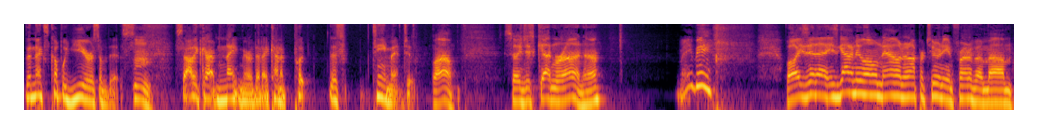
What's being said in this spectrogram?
the next couple years of this mm. salary cap nightmare that I kind of put this team into. Wow. So he just cut and run, huh? Maybe. Well, he's in a he's got a new home now and an opportunity in front of him. Um,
